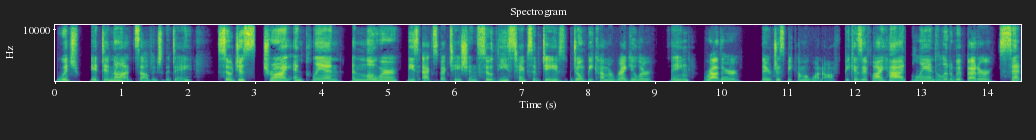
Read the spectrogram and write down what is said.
which it did not salvage the day. So just try and plan and lower these expectations so these types of days don't become a regular thing. Rather, they're just become a one off. Because if I had planned a little bit better, set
